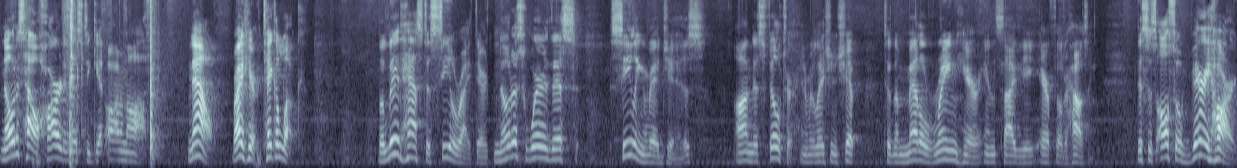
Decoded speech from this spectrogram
Notice how hard it is to get on and off. Now, right here, take a look. The lid has to seal right there. Notice where this sealing ridge is on this filter in relationship to the metal ring here inside the air filter housing. This is also very hard,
